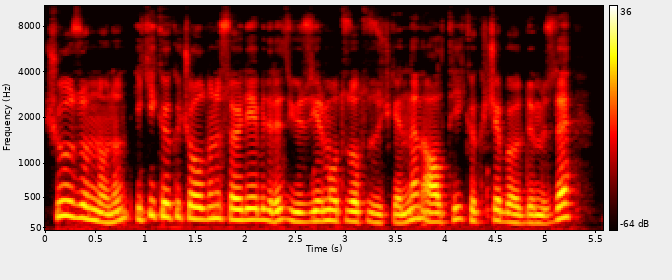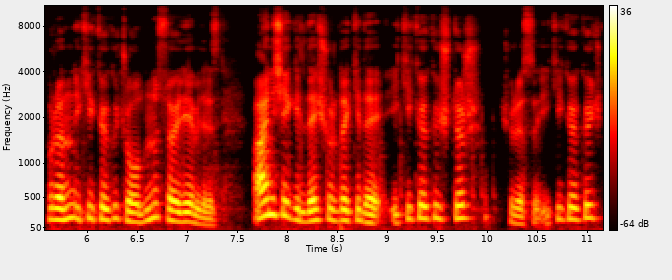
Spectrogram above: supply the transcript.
şu uzunluğunun 2 kök 3 olduğunu söyleyebiliriz. 120 30 30 üçgeninden 6'yı kök 3'e böldüğümüzde buranın 2 kök 3 olduğunu söyleyebiliriz. Aynı şekilde şuradaki de 2 kök 3'tür. Şurası 2 kök 3.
